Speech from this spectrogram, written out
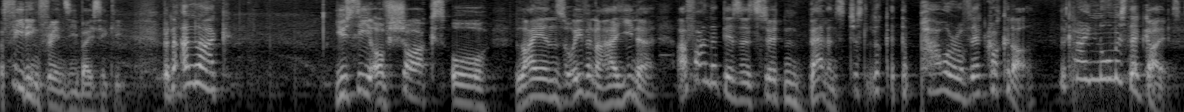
a feeding frenzy, basically. But unlike you see of sharks or lions or even a hyena, I find that there's a certain balance. Just look at the power of that crocodile. Look at how enormous that guy is.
